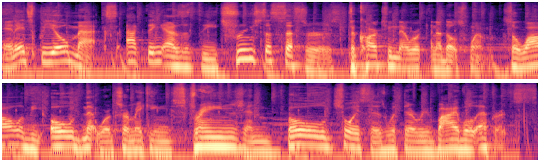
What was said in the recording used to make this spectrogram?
and HBO Max acting as the true successors to Cartoon Network and Adult Swim. So while the old networks are making strange and bold choices with their revival efforts,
